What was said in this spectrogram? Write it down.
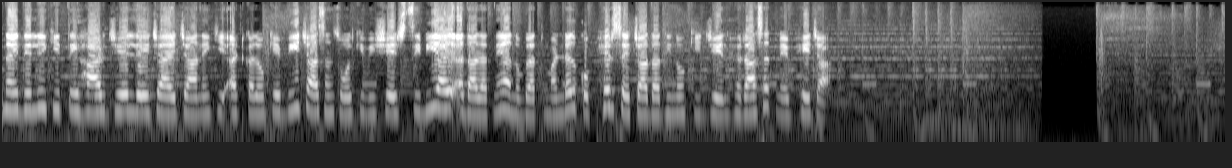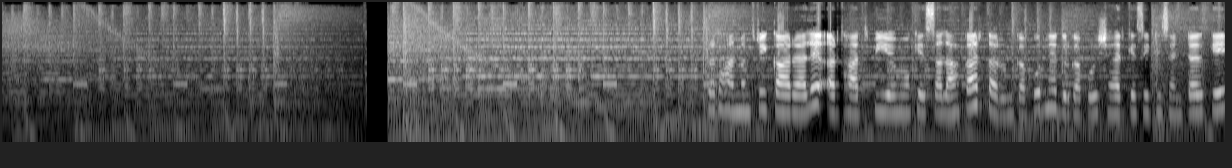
Nai Delhi की तिहाड़ जेल ले जाए जाने की अटकलों के बीच आसनसोल की विशेष सीबीआई अदालत ने अनुव्रत मंडल को फिर से चौदह दिनों की जेल हिरासत में भेजा। प्रधानमंत्री कार्यालय अर्थात पीएमओ के सलाहकार तरुण कपूर ने दुर्गापुर शहर के सिटी सेंटर के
